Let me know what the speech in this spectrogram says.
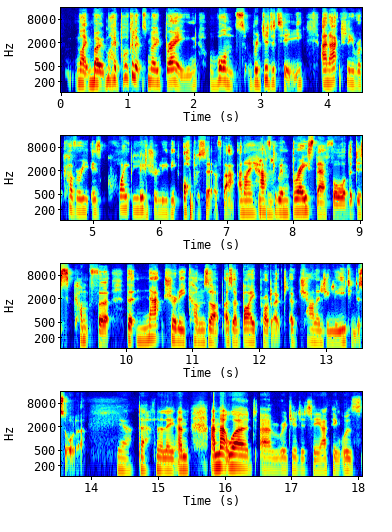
my, my apocalypse mode brain, wants rigidity. And actually, recovery is quite literally the opposite of that. And I have mm-hmm. to embrace, therefore, the discomfort that naturally comes up as a byproduct of challenging the eating disorder yeah definitely and and that word um, rigidity i think was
